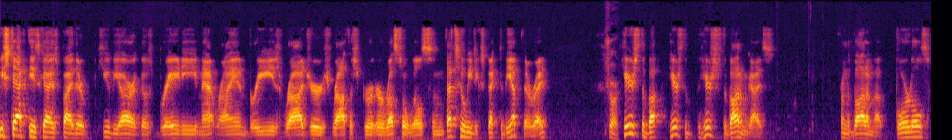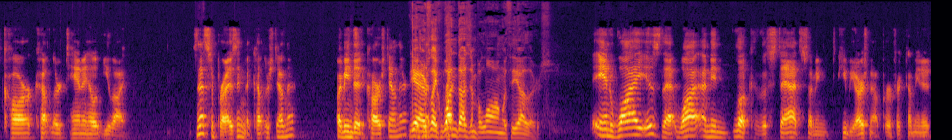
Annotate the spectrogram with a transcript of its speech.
We stack these guys by their QBR. It goes Brady, Matt Ryan, Brees, Rodgers, Roethlisberger, Russell Wilson. That's who we'd expect to be up there, right? Sure. Here's the here's the here's the bottom guys from the bottom up: Bortles, Carr, Cutler, Tannehill, Eli. Isn't that surprising that Cutler's down there? I mean, that Carr's down there. Yeah, there's like one doesn't belong with the others. And why is that? Why? I mean, look, the stats. I mean, QBR is not perfect. I mean, it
